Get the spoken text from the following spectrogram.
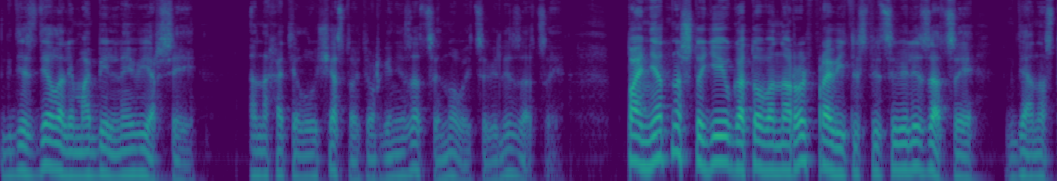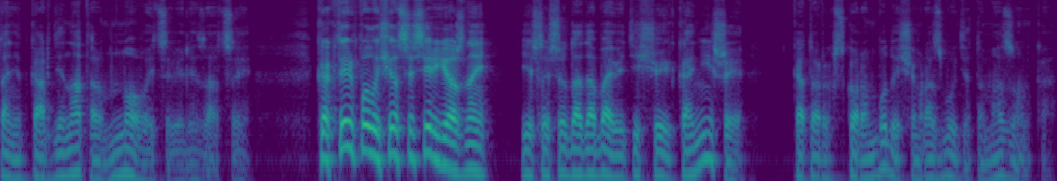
где сделали мобильные версии — она хотела участвовать в организации новой цивилизации. Понятно, что ею готова на роль в правительстве цивилизации, где она станет координатором новой цивилизации. Коктейль получился серьезный, если сюда добавить еще и каниши, которых в скором будущем разбудит Амазонка.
